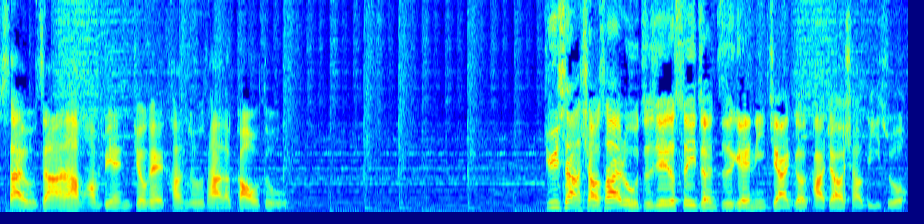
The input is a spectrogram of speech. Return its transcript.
赛鲁站在他旁边就可以看出它的高度。居上小赛鲁直接就是一整只给你加一个卡脚小底座，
